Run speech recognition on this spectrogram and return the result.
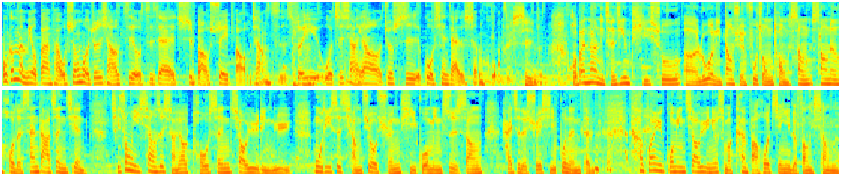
我根本没有办法。我生活就是想要自由自在，吃饱睡饱这样子。所以我只想要就是过现在的生活。是，伙伴，那你曾经提出，呃，如果你当选副总统上上任后的三大政见，其中一项是想要投身教育领域，目的是抢救全体国民智商，孩子的学习不能等。那关于国民教育，你有什么看法或建议的方向呢？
